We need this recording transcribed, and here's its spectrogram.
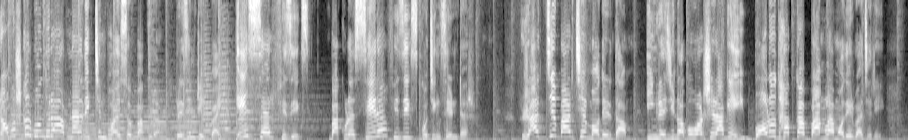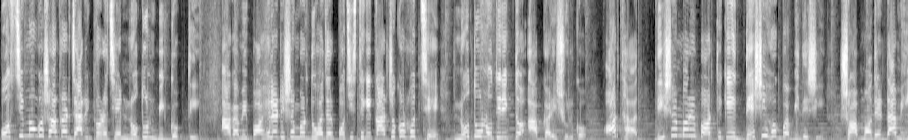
নমস্কার বন্ধুরা, আপনারা দেখছেন voice of Bankura presented by S sir physics Bankura সেরা ফিজিক্স কোচিং সেন্টার রাজ্যে বাড়ছে মদের দাম। ইংরেজি নববর্ষের আগেই বড় ধাক্কা বাংলা মদের বাজারে। পশ্চিমবঙ্গ সরকার জারি করেছে নতুন বিজ্ঞপ্তি। আগামী পহেলা ডিসেম্বর দু হাজার পঁচিশ থেকে কার্যকর হচ্ছে নতুন অতিরিক্ত আবগারি শুল্ক। অর্থাৎ ডিসেম্বরের পর থেকে দেশি হোক বা বিদেশি, সব মদের দামই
